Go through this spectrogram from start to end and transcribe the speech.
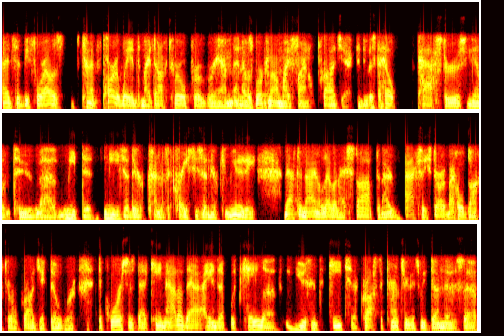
I'd said before I was kind of part way into my doctoral program and I was working on my final project, and it was to help pastors, you know, to uh, meet the needs of their kind of the crises in their community. And after 9/11, I stopped and I actually started my whole doctoral project over. The courses that came out of that, I ended up with Caleb using to teach across the country as we've done those uh,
